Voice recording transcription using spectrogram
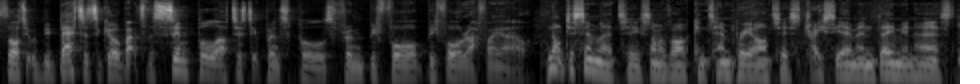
thought it would be better to go back to the simple artistic principles from before before Raphael. Not dissimilar to some of our contemporary artists, Tracey Emin, Damien Hirst,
